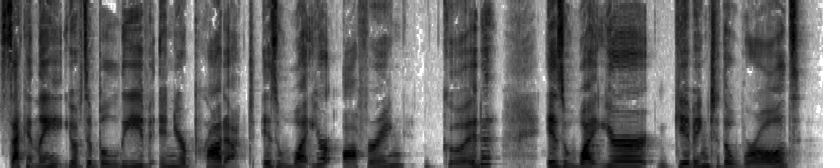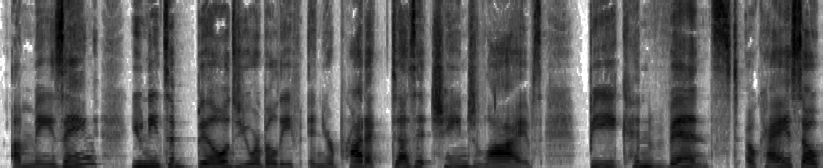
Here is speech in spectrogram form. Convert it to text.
Secondly, you have to believe in your product. Is what you're offering good? Is what you're giving to the world amazing, you need to build your belief in your product. Does it change lives? Be convinced, okay? So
